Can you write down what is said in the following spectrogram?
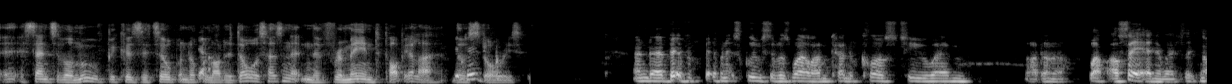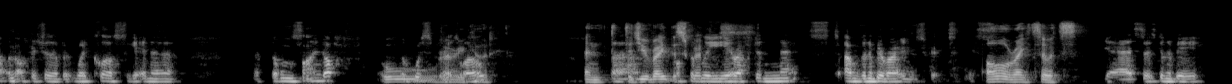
a sensible move because it's opened up Yeah. a lot of doors, hasn't it? And they've remained popular. It Those did. stories. And a bit of a bit of an exclusive as well. I'm kind of close to. Um, I don't know. Well, I'll say it anyway. 'cause it's not an official, but we're close to getting a, a film signed off. Oh, Whisper as very well. good. And Uh, did you write the script? Possibly year after next. I'm going to be writing the script. Yes. Oh, right. So it's Yeah, so it's going to be.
